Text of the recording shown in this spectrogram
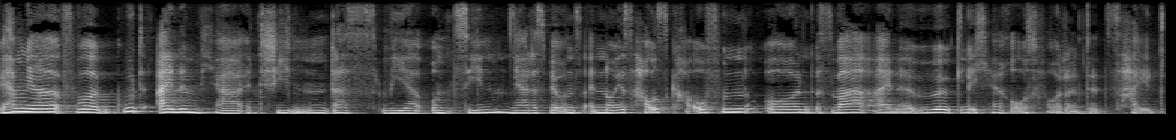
Wir haben ja vor gut einem Jahr entschieden, dass wir umziehen, ja, dass wir uns ein neues Haus kaufen und es war eine wirklich herausfordernde Zeit.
